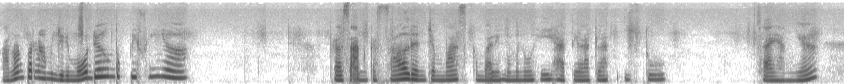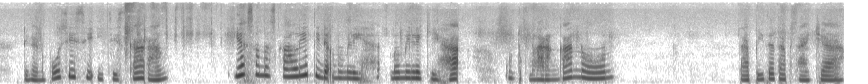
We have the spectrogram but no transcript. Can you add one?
Kanon pernah menjadi model untuk PV-nya. Perasaan kesal dan cemas kembali memenuhi hati laki-laki itu. Sayangnya, dengan posisi Ichi sekarang, ia sama sekali tidak memiliki hak untuk melarang kanon. Tapi tetap saja,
